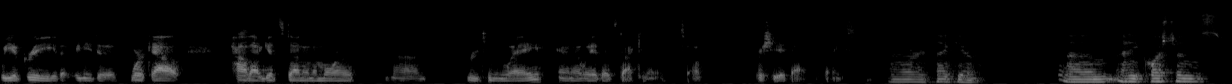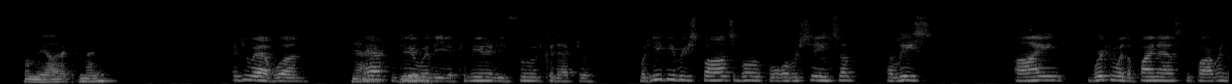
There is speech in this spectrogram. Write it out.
we agree that we need to work out how that gets done in a more um, routine way and a way that's documented. So appreciate that. Thanks. All right, thank you. Um, any questions from the audit committee? I do have one. Yeah, it has to do yeah. with the uh, community food connector. Would he be responsible for overseeing some, at least I working with the finance department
